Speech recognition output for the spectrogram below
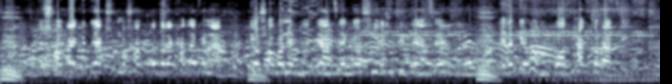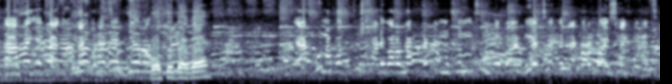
হুম। সবাইকে তো একসঙ্গে সব পদ রাখা যাবে না। কেউ সভানেত্রীতে আছে কেউ সিএসপিতে আছে। এদেরকে এরকম পদ ভাগ করা আছে। তারা এই কাজগুলো করেছে। কত টাকা? এখন আপাতত সাড়ে বারো লাখ টাকা মতন শুনতে পাওয়া গিয়েছে যে টাকার পয়সাই করেছে।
